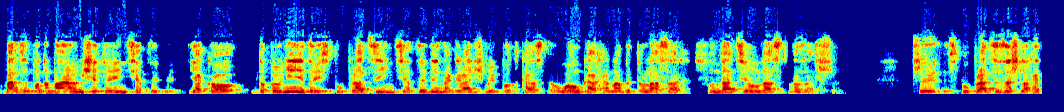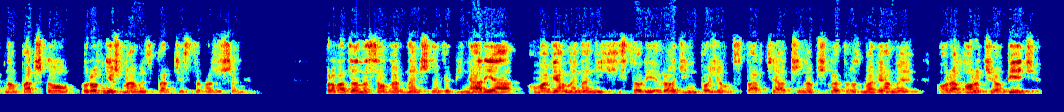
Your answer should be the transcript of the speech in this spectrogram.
Bardzo podobają mi się te inicjatywy. Jako dopełnienie tej współpracy inicjatywy nagraliśmy podcast o łąkach, a nawet o lasach z Fundacją Las na Zawsze. Przy współpracy ze Szlachetną Paczką również mamy wsparcie stowarzyszenia. Prowadzone są wewnętrzne webinaria, omawiamy na nich historię rodzin, poziom wsparcia, czy na przykład rozmawiamy o raporcie obiedzie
